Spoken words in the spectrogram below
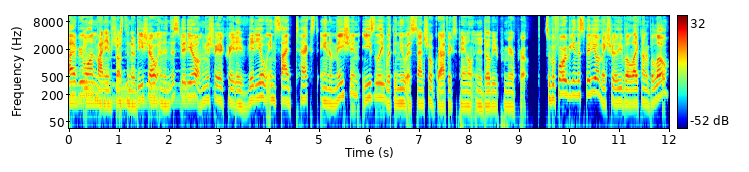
Hi everyone, my name is Justin Odisho, and in this video, I'm going to show you how to create a video inside text animation easily with the new Essential Graphics panel in Adobe Premiere Pro. So before we begin this video, make sure to leave a like on it below,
